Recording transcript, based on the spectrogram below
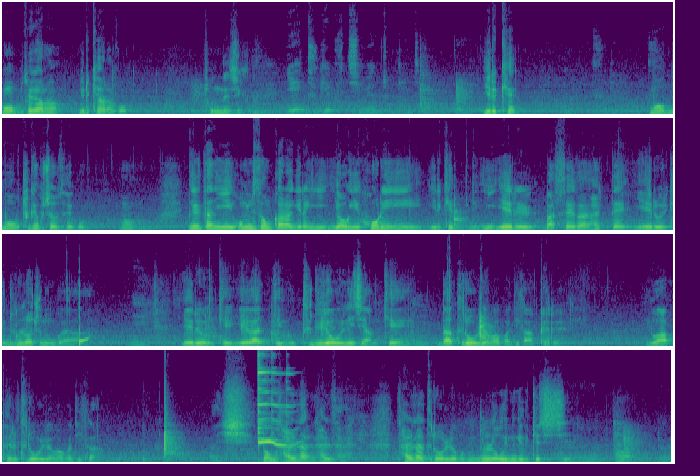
어 되잖아. 이렇게 하라고. 좋네 지금. 얘 두 개 붙이면 좀 괜찮은데 이렇게? 두 개. 뭐뭐 두 개 붙여도 되고. 어. 일단 이 엄지 손가락이랑 이 여기 홀이 이렇게 이- 얘를 마세가 할 때 얘로 이렇게 눌러주는 거야. 네. 얘를 이렇게 얘가 이렇게 들려 올리지 않게 나 들어 올려 봐봐. 네가 앞에를. 요 앞에를 들어 올려 봐봐. 네가. 아이씨 너무 살살 살살 살살 들어 올려 보면 누르고 있는 게 느껴지지. 음, 어. 음.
